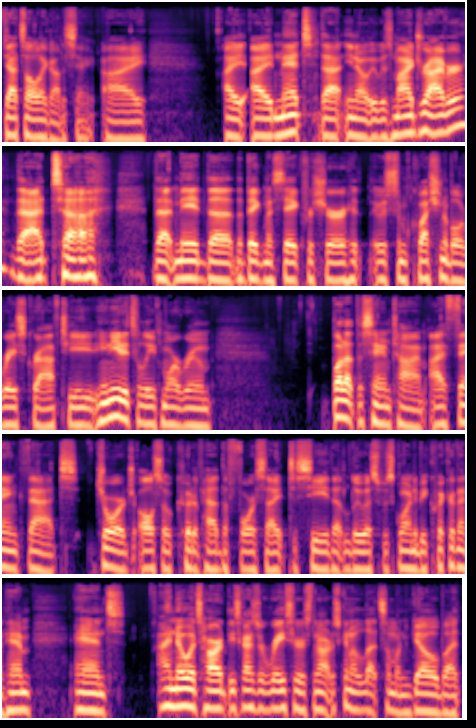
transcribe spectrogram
that's all I got to say. I, I, I admit that you know it was my driver that uh, that made the the big mistake for sure. It was some questionable racecraft. He he needed to leave more room, but at the same time, I think that George also could have had the foresight to see that Lewis was going to be quicker than him. And I know it's hard. These guys are racers. They're not just going to let someone go, but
